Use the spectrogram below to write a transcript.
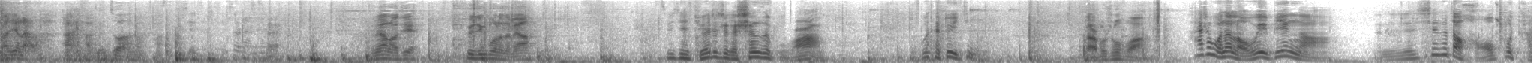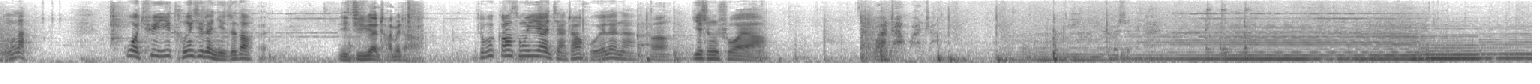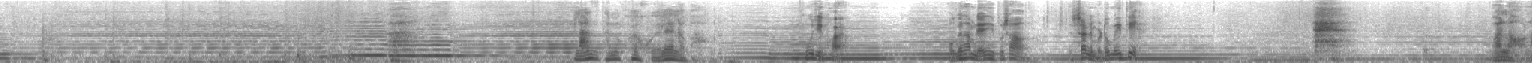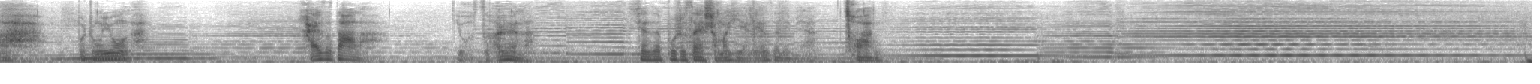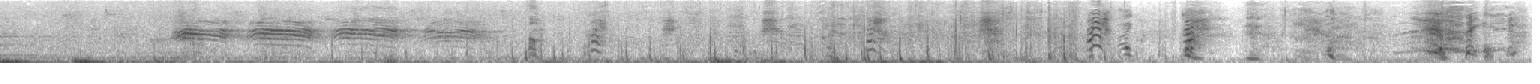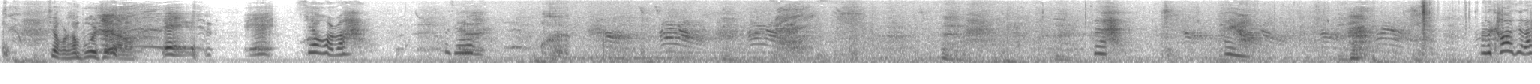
老季来了。哎，好，您坐。好，谢谢谢谢。哎，怎么样，老季？最近过得怎么样？最近觉得这个身子骨啊，不太对劲，哪儿不舒服啊？还是我那老胃病啊。嗯，现在倒好，不疼了。过去一疼起来，你知道？你去医院查没查？这不刚从医院检查回来呢。啊，医生说呀，再观察观察。不是。啊，兰子他们快回来了吧？估计快。我跟他们联系不上，山里面都没电。我老了，不中用了。孩子大了，有责任了。现在不知在什么野林子里面窜。这会儿他们不会追来了吧？歇会儿吧，不行了。来，哎呦，把它铐起来。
